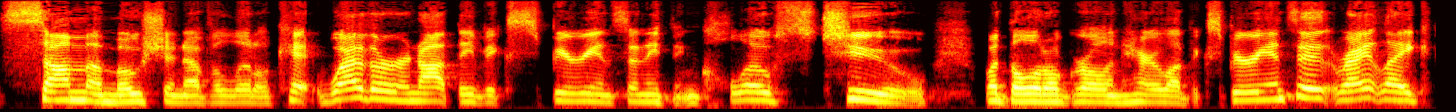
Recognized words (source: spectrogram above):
some emotion of a little kid, whether or not they've experienced anything close to what the little girl in hair love experiences, right? Like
